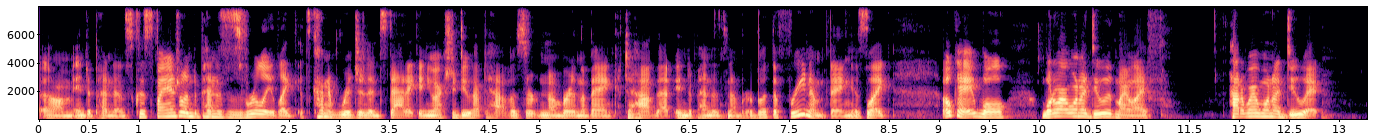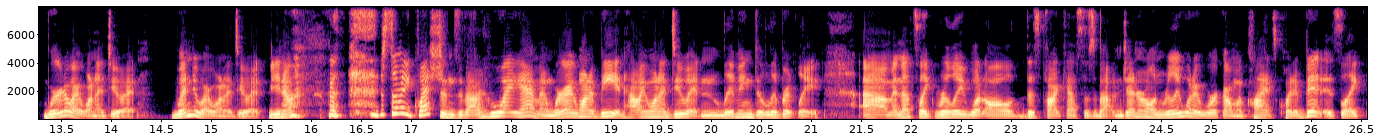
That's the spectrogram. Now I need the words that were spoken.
um, independence because financial independence is really like it's kind of rigid and static and you actually do have to have a certain number in the bank to have that independence number. But the freedom thing is like okay well what do i want to do with my life? How do i want to do it? Where do i want to do it? When do i want to do it? You know? There's so many questions about who i am and where i want to be and how i want to do it and living deliberately. Um, and that's like really what all this podcast is about in general and really what i work on with clients quite a bit is like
